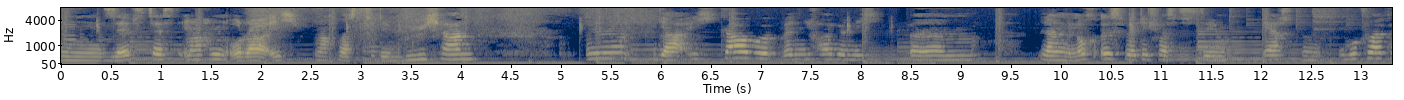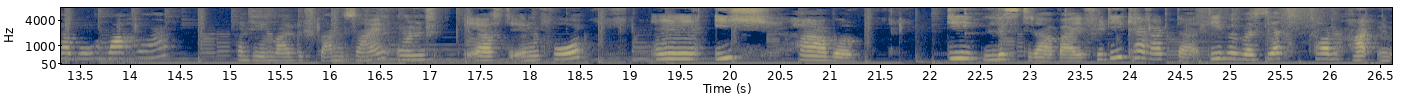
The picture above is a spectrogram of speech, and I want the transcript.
einen Selbsttest machen oder ich mache was zu den Büchern. Mm, ja, ich glaube, wenn die Folge nicht ähm, lang genug ist, werde ich was zu dem ersten Woodworker-Buch machen und ihr mal gespannt sein. Und erste Info: mm, Ich habe die Liste dabei für die Charakter, die wir bis jetzt schon hatten.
